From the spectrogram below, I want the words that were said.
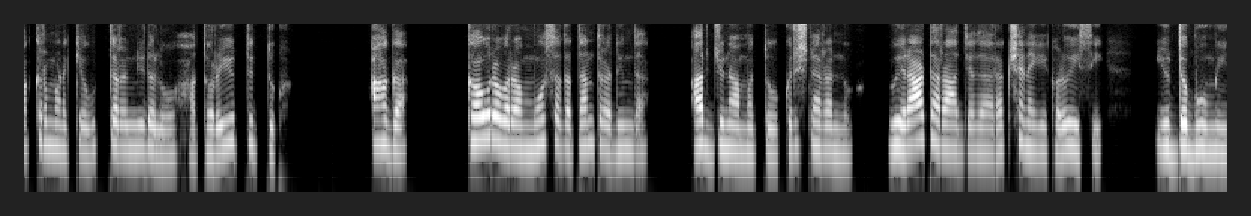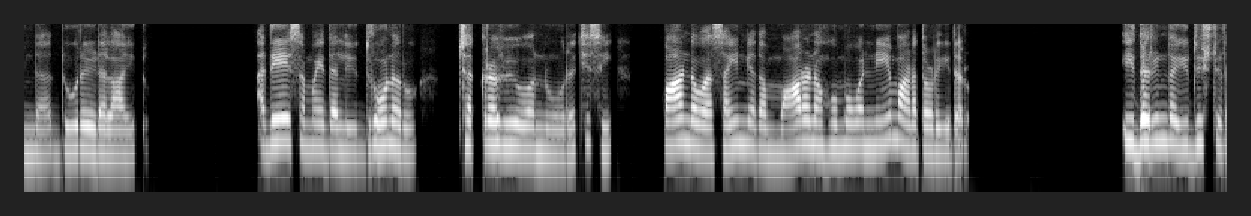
ಆಕ್ರಮಣಕ್ಕೆ ಉತ್ತರ ನೀಡಲು ಹತೊರೆಯುತ್ತಿತ್ತು ಆಗ ಕೌರವರ ಮೋಸದ ತಂತ್ರದಿಂದ ಅರ್ಜುನ ಮತ್ತು ಕೃಷ್ಣರನ್ನು ವಿರಾಟ ರಾಜ್ಯದ ರಕ್ಷಣೆಗೆ ಕಳುಹಿಸಿ ಯುದ್ಧಭೂಮಿಯಿಂದ ದೂರ ಇಡಲಾಯಿತು. ಅದೇ ಸಮಯದಲ್ಲಿ ದ್ರೋಣರು ಚಕ್ರವ್ಯೂಹವನ್ನು ರಚಿಸಿ ಪಾಂಡವ ಸೈನ್ಯದ ಮಾರಣ ಹೋಮವನ್ನೇ ಮಾಡತೊಡಗಿದರು. ಇದರಿಂದ ಯುಧಿಷ್ಠಿರ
